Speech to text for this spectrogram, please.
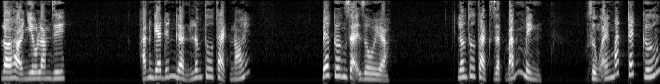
Đòi hỏi nhiều làm gì? Hắn ghé đến gần lâm thu thạch nói, bé cưng dậy rồi à? Lâm thu thạch giật bắn mình, dùng ánh mắt trách cứ.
